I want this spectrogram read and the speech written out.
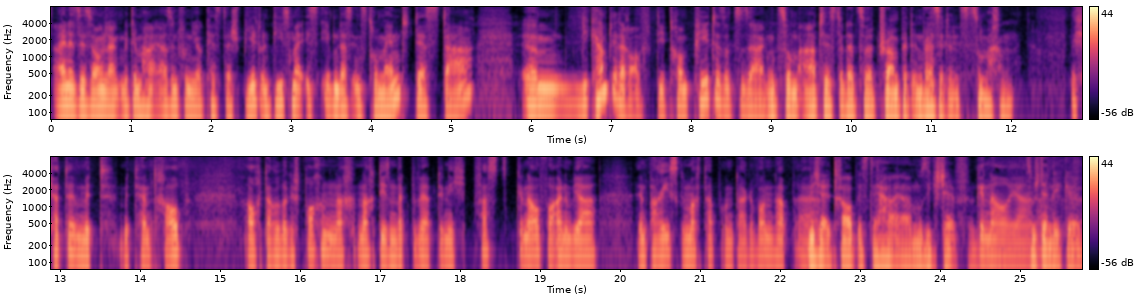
eine Saison lang mit dem HR Sinfonieorchester spielt. Und diesmal ist eben das Instrument der Star. Ähm, wie kamt ihr darauf, die Trompete sozusagen zum Artist oder zur Trumpet in Residence zu machen? Ich hatte mit, mit Herrn Traub auch darüber gesprochen, nach, nach diesem Wettbewerb, den ich fast genau vor einem Jahr in Paris gemacht habe und da gewonnen habe. Äh Michael Traub ist der HR-Musikchef. Genau, ja. Zuständige,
